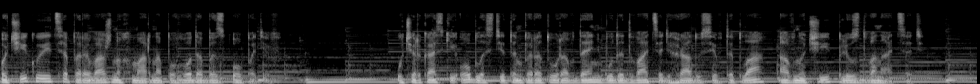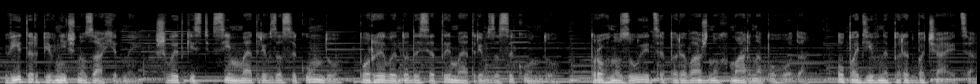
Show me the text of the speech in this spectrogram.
Очікується переважно хмарна погода без опадів. У Черкаській області температура вдень буде 20 градусів тепла, а вночі плюс 12. Вітер північно-західний, швидкість 7 метрів за секунду, пориви до 10 метрів за секунду. Прогнозується переважно хмарна погода. Опадів не передбачається.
